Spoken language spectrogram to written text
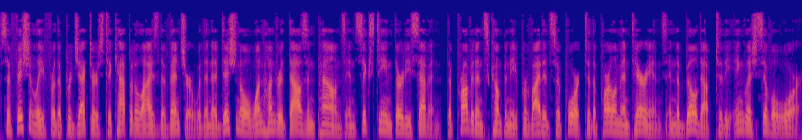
sufficiently for the projectors to capitalise the venture with an additional £100,000 in 1637. The Providence Company provided support to the parliamentarians in the build-up to the English Civil War.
